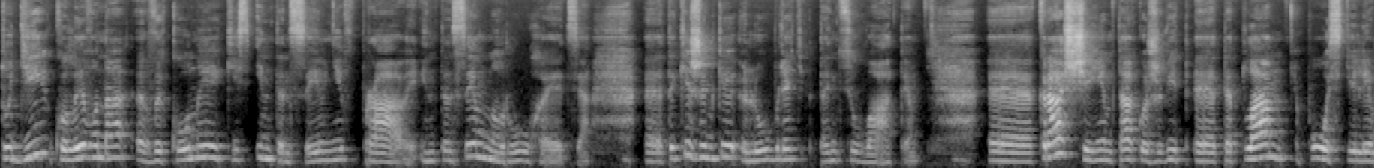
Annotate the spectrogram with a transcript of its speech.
тоді, коли вона виконує якісь інтенсивні вправи, інтенсивно рухається. Е, Такі жінки люблять танцювати. Е, Краще їм також від е, тепла постілі,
